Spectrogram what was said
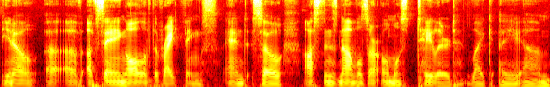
you know, uh, of, of saying all of the right things. And so Austen's novels are almost tailored like a um,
